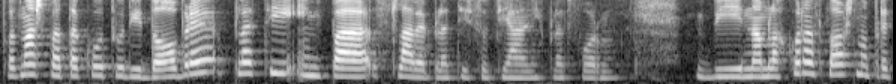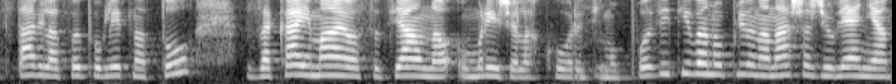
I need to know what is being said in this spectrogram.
poznaš pa tako tudi dobre plati in pa slabe plati socialnih platform. Bi nam lahko nasplošno predstavila tvoj pogled na to, zakaj imajo socialna mreža lahko recimo, pozitiven vpliv na naša življenja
